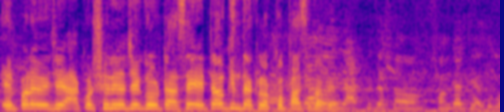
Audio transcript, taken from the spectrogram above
এরপরে ওই যে আকর্ষণীয় যে গরুটা আছে এটাও কিন্তু এক লক্ষ পাঁচে পাবেন। আট পিসের স- সঙ্গে দিয়ে দেবো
